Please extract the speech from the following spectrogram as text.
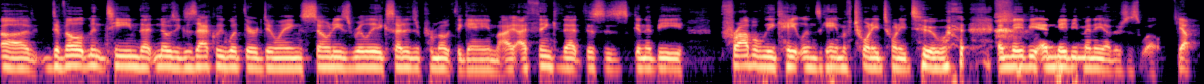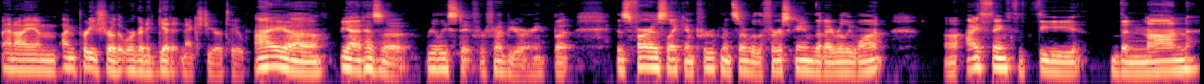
uh, development team that knows exactly what they're doing. Sony's really excited to promote the game. I, I think that this is going to be probably Caitlin's game of 2022, and maybe and maybe many others as well. Yep, and I am I'm pretty sure that we're going to get it next year too. I uh, yeah, it has a release date for February, but as far as like improvements over the first game that I really want, uh, I think that the the non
